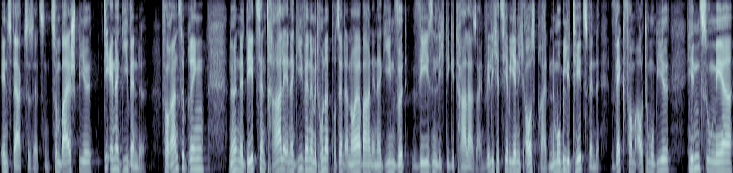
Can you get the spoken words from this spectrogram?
ins Werk zu setzen. Zum Beispiel die Energiewende voranzubringen. Ne, eine dezentrale Energiewende mit 100% erneuerbaren Energien wird wesentlich digitaler sein. Will ich jetzt hier aber hier nicht ausbreiten. Eine Mobilitätswende, weg vom Automobil hin zu mehr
